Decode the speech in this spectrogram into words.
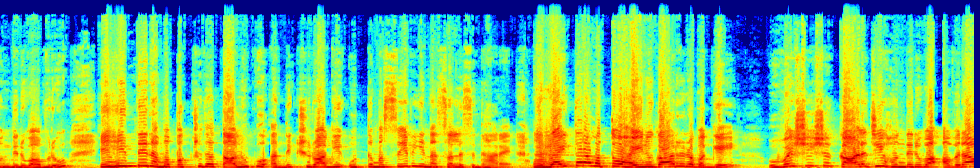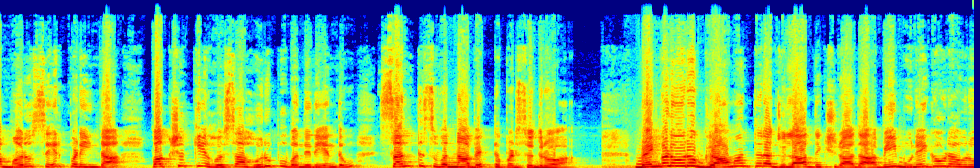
ಹೊಂದಿರುವ ಅವರು, ಈ ಹಿಂದೆ ನಮ್ಮ ಪಕ್ಷದ ತಾಲೂಕು ಅಧ್ಯಕ್ಷರಾಗಿ ಉತ್ತಮ ಸೇವೆಯನ್ನ ಸಲ್ಲಿಸಿದ್ದಾರೆ. ರೈತರ ಮತ್ತು ಹೈನುಗಾರರ ಬಗ್ಗೆ ವಿಶೇಷ ಕಾಳಜಿ ಹೊಂದಿರುವ ಅವರ ಮರು ಸೇರ್ಪಡೆಯಿಂದ ಪಕ್ಷಕ್ಕೆ ಹೊಸ ಹುರುಪು ಬಂದಿದೆ ಎಂದು ಸಂತಸವನ್ನ ವ್ಯಕ್ತಪಡಿಸಿದ್ರು. ಬೆಂಗಳೂರು ಗ್ರಾಮಾಂತರ ಜಿಲ್ಲಾಧ್ಯಕ್ಷರಾದ ಅಭಿ ಮುನೇಗೌಡ ಅವರು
